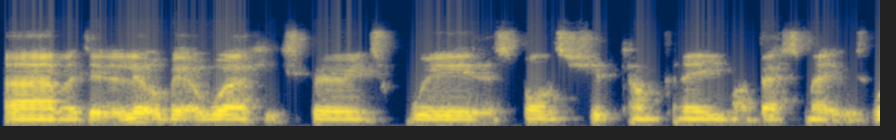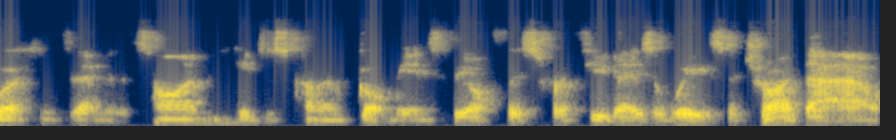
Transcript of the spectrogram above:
Um, I did a little bit of work experience with a sponsorship company. My best mate was working for them at the time. He just kind of got me into the office for a few days a week, so I tried that out.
